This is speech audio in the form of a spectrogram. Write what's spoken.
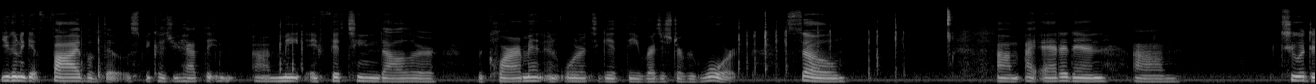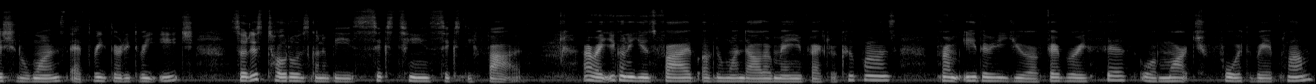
you're going to get five of those because you have to uh, meet a $15 requirement in order to get the register reward. So um, I added in um, two additional ones at 333 each. So this total is going to be 1665. All right, you're going to use five of the $1 manufacturer coupons from either your February 5th or March 4th Red Plum.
